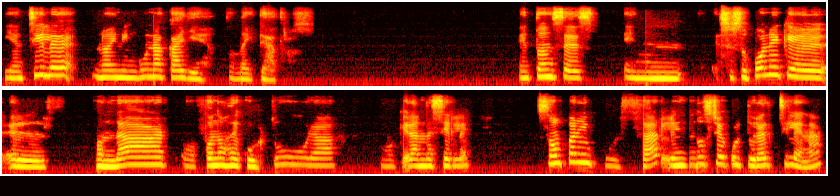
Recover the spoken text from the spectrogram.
Y en Chile no hay ninguna calle donde hay teatros. Entonces, se supone que el fondar o fondos de cultura, como quieran decirle, son para impulsar la industria cultural chilena,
